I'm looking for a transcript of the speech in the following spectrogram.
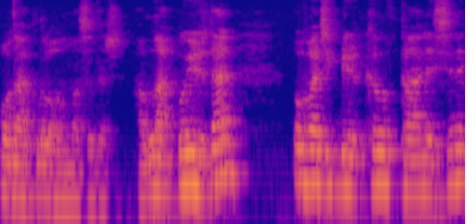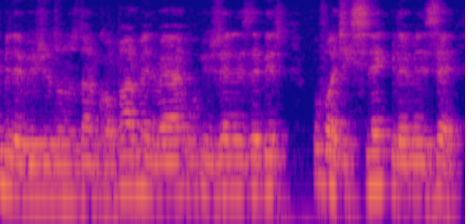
odaklı olmasıdır. Allah bu yüzden ufacık bir kıl tanesini bile vücudunuzdan koparmayın veya üzerinizde bir ufacık sinek bilemenize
